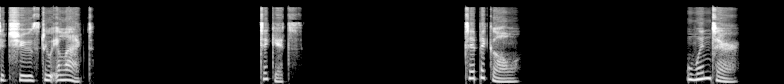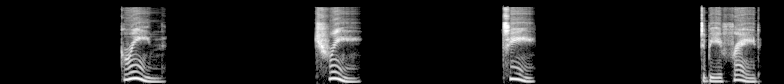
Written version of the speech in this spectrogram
To choose to elect. Tickets. Typical. Winter. Green. Tree. Tea. To be afraid.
